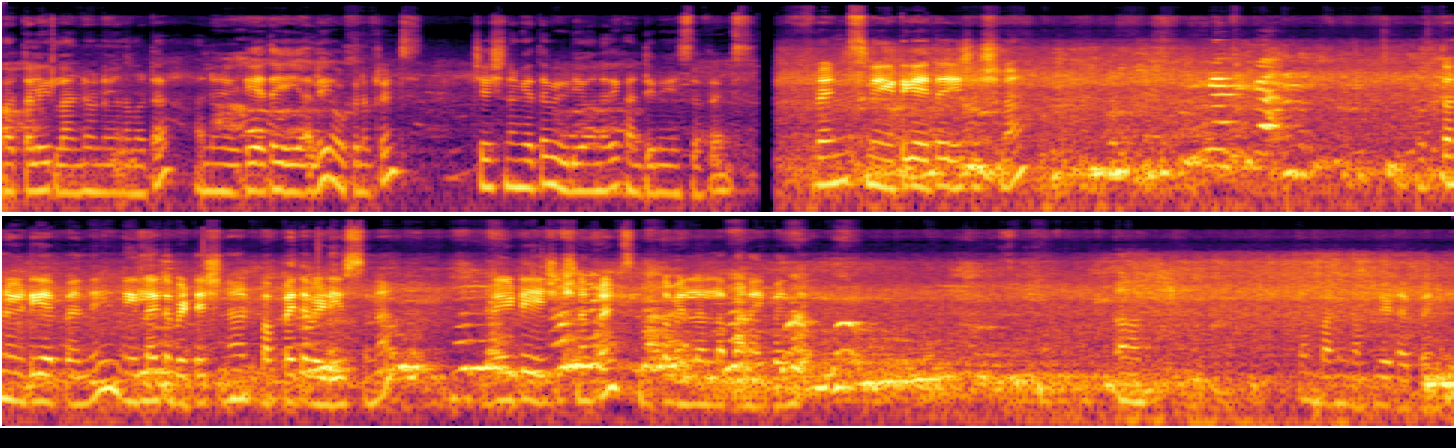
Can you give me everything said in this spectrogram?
బట్టలు ఇట్లా అన్నీ ఉన్నాయి అనమాట అన్ని నీట్గా అయితే వేయాలి. ఓకేనా ఫ్రెండ్స్? చేసినాక అయితే వీడియో అనేది కంటిన్యూ చేస్తాను ఫ్రెండ్స్. ఫ్రెండ్స్ నీట్గా అయితే వేసేసిన. మొత్తం నీట్గా అయిపోయింది. నీళ్ళు అయితే పెట్టేసిన పప్పు అయితే వేడేస్తున్నా. నీట్గా వేసేసిన ఫ్రెండ్స్. మొత్తం వెళ్ళల్లా పని అయిపోయింది. మొత్తం పని కంప్లీట్ అయిపోయింది.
